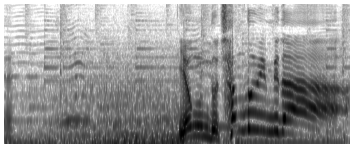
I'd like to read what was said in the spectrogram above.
예. 영웅도 참돔입니다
